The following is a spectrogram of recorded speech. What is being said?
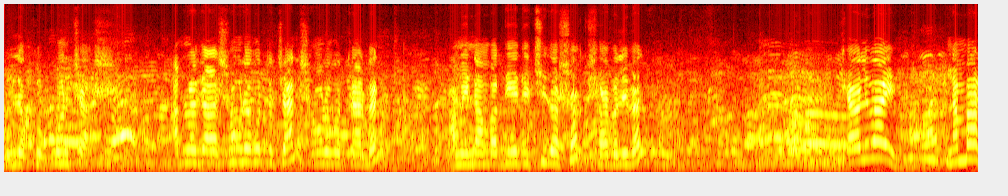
দুই লক্ষ পঞ্চাশ। আপনারা যারা সংগ্রহ করতে চান, সংগ্রহ করতে পারবেন। আমি নাম্বার দিয়ে দিচ্ছি দর্শক, সাহেব আলী ভাই। সাহেব আলী ভাই, নাম্বার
